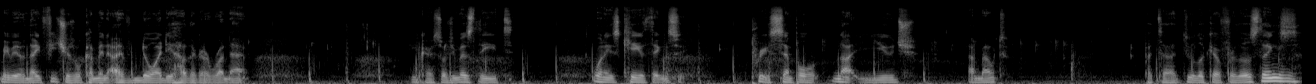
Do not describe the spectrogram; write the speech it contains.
Maybe the night features will come in. I have no idea how they're going to run that. Okay, so if you miss the one of these cave things, pretty simple, not huge amount. But uh, do look out for those things.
